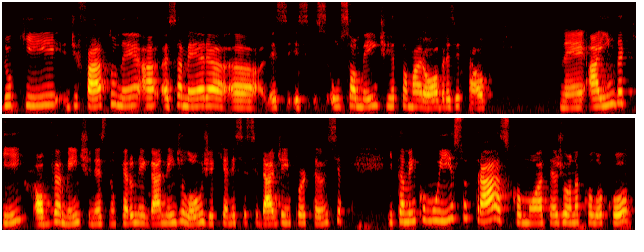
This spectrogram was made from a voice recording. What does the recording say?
do que, de fato, né, a, essa mera, a, esse, esse, ou somente retomar obras e tal. Né? Ainda que, obviamente, né, não quero negar nem de longe que a necessidade e a importância, e também como isso traz, como até a Joana colocou,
